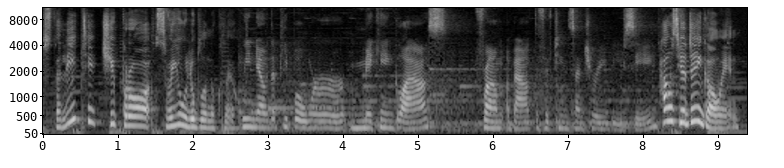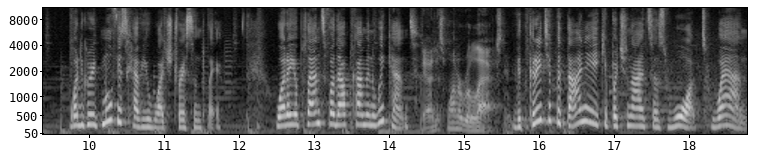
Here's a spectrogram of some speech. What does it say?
столітті чи про свою улюблену книгу? We know that people were making glass from about the 15th century BC. How's your day going? What great movies have you watched recently? What are your plans for the upcoming weekend? I just want to relax. Відкриті питання, які починаються з what, when,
